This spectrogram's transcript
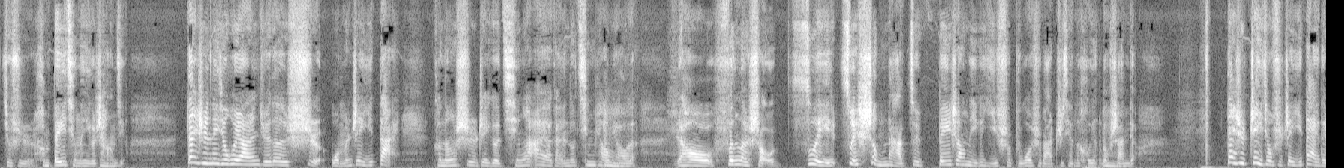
就是很悲情的一个场景，但是那就会让人觉得是我们这一代，可能是这个情啊爱啊，感觉都轻飘飘的。然后分了手，最最盛大、最悲伤的一个仪式，不过是把之前的合影都删掉。但是这就是这一代的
